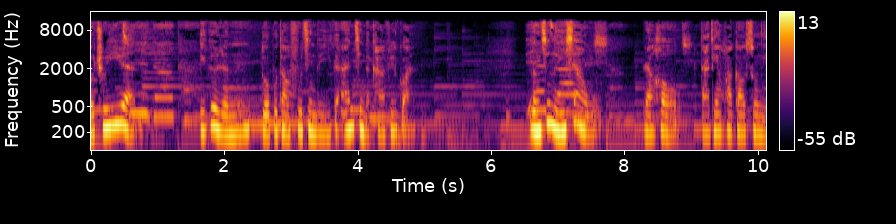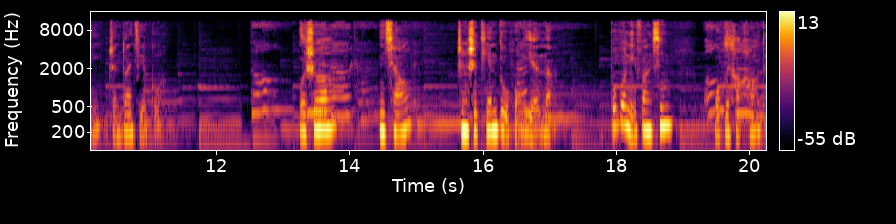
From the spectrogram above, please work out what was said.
走出医院，一个人踱步到附近的一个安静的咖啡馆，冷静了一下午，然后打电话告诉你诊断结果。我说：“你瞧，真是天妒红颜呐！不过你放心，我会好好的。”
